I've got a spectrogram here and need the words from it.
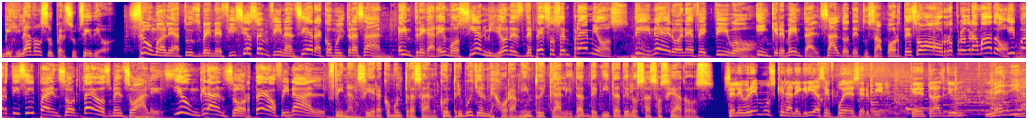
Vigilado Supersubsidio. Súmale a tus beneficios en Financiera como Ultrasan. Entregaremos 100 millones de pesos en premios. Dinero en efectivo. Incrementa el saldo de tus aportes o ahorro programado y participa en sorteos mensuales. Y un gran sorteo final. Financiera como Ultrasan contribuye al mejoramiento y calidad de vida de los asociados. Celebremos que la alegría se puede servir, que detrás de un media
